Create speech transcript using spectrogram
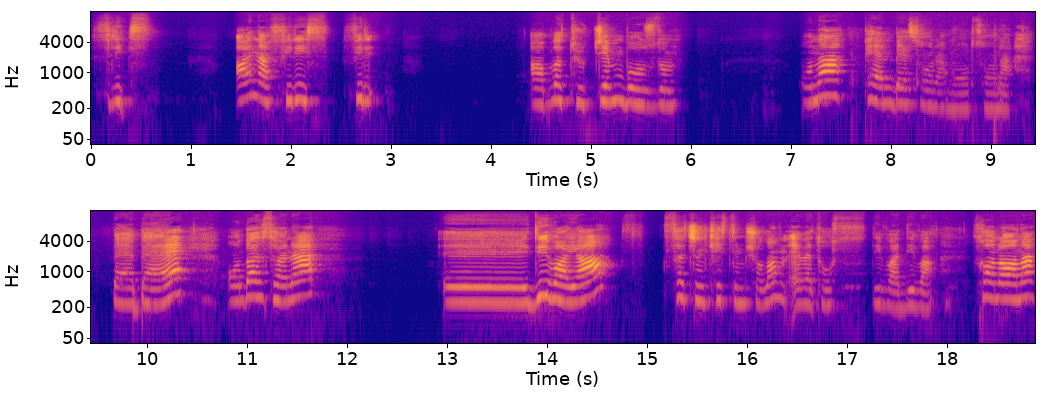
Frix. Aynen Friz. Fri... Abla Türkçemi bozdum. Ona pembe sonra mor sonra bebe. Ondan sonra eee Diva'ya saçını kesilmiş olan evet o Diva Diva. Sonra ona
